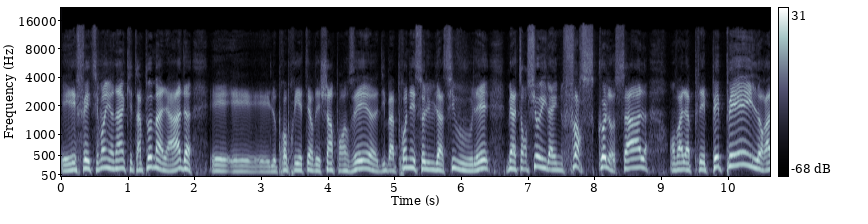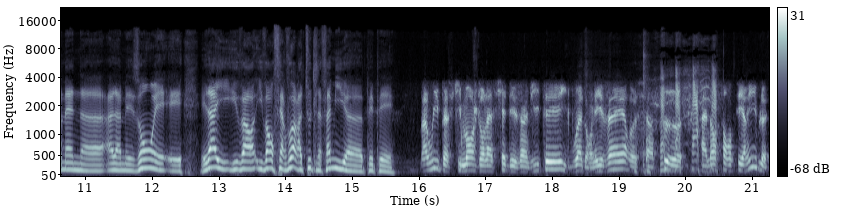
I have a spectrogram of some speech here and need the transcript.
et- effectivement, il y en a un qui est un peu malade. Et, et- et le propriétaire des chimpanzés dit, bah, prenez celui-là si vous voulez. Mais attention, il a une force colossale. On va l'appeler Pépé. Il le ramène euh, à la maison. Et, et- et là, il, il va, il va en faire voir à toute la famille, euh, Pépé. Bah oui, parce qu'il mange dans l'assiette des invités, il boit dans les verres, euh, c'est un peu euh, un enfant terrible.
